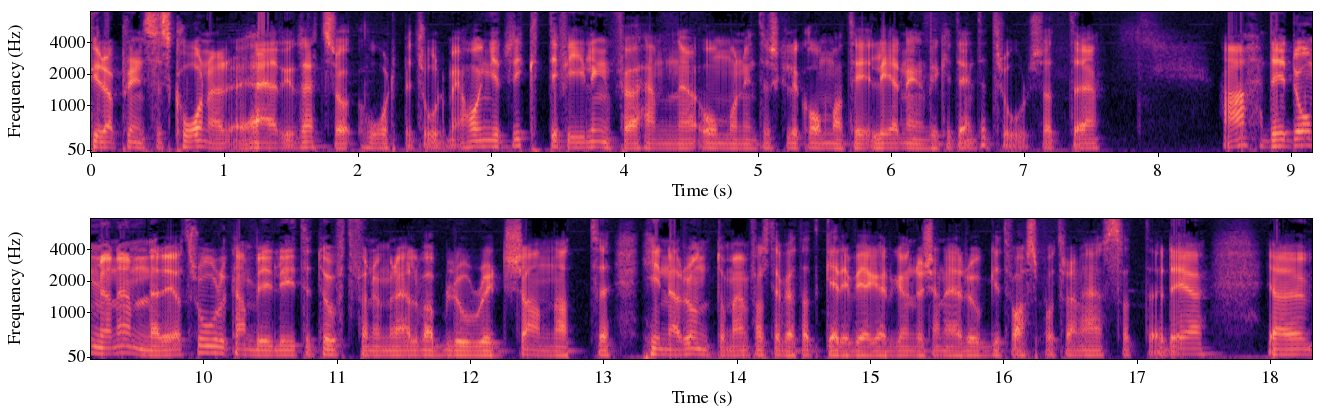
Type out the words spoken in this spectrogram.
fyra Princess Corner är rätt så hårt betrodd, men jag har ingen riktig feeling för henne om hon inte skulle komma till ledningen, vilket jag inte tror. Så att, uh, Ja, det är de jag nämner. Jag tror det kan bli lite tufft för nummer 11 Blue Ridge Sun att eh, hinna runt dem, även fast jag vet att Gary Vegard Gundersen är ruggigt vass på att träna häst. Så att eh, det, jag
